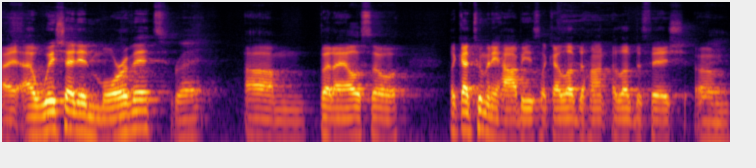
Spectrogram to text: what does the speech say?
I, I wish I did more of it, Right. um, but I also like I have too many hobbies. Like I love to hunt, I love to fish. Um,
